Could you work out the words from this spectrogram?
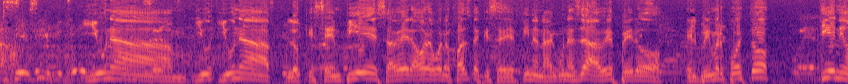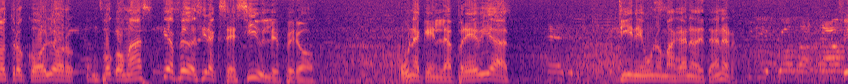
así. Y una, y, una, lo que se empieza a ver ahora, bueno, falta que se definan algunas llaves, pero el primer puesto tiene otro color un poco más, queda feo decir accesible, pero una que en la previa tiene uno más ganas de tener. Sí,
